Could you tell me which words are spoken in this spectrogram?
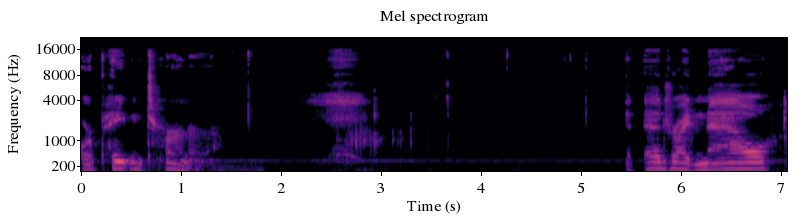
or Peyton Turner. At edge right now, I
